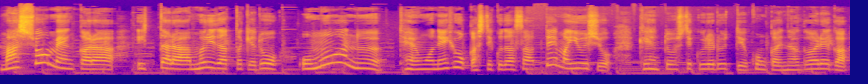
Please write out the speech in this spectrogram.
真正面から言ったら無理だったけど思わぬ点をね評価してくださって、まあ、融資を検討してくれるっていう今回流れが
